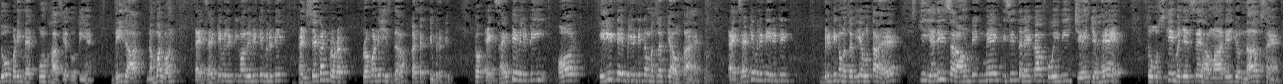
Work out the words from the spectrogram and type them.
दो बड़ी महत्वपूर्ण खासियत होती हैं। These are number one excitability और irritability and second product property is the conductibility तो एक्साइटेबिलिटी और इरिटेबिलिटी का मतलब क्या होता है? एक्साइटेबिलिटी इरिटेबिलिटी का मतलब ये होता है कि यदि सराउंडिंग में किसी तरह का कोई भी चेंज है तो उसकी वजह से हमारे जो नर्व्स हैं,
